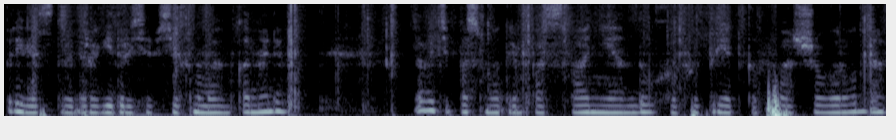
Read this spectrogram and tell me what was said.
Приветствую, дорогие друзья, всех на моем канале. Давайте посмотрим послание духов и предков вашего рода.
